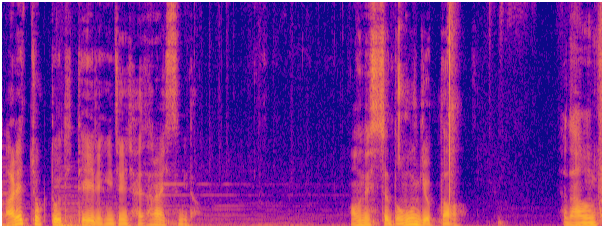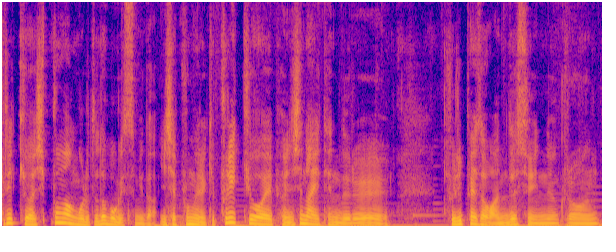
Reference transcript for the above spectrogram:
아래쪽도 디테일이 굉장히 잘 살아있습니다. 아 근데 진짜 너무 귀엽다. 자, 다음은 프리큐어 10분 왕구를 뜯어보겠습니다. 이 제품은 이렇게 프리큐어의 변신 아이템들을 조립해서 만들 수 있는 그런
